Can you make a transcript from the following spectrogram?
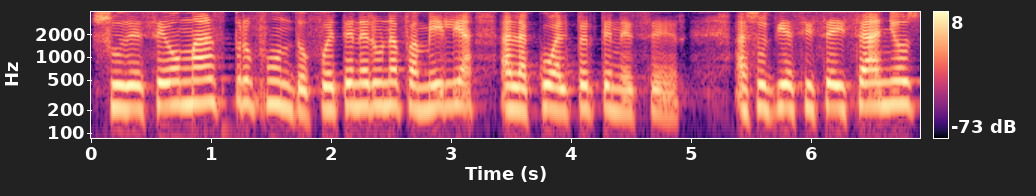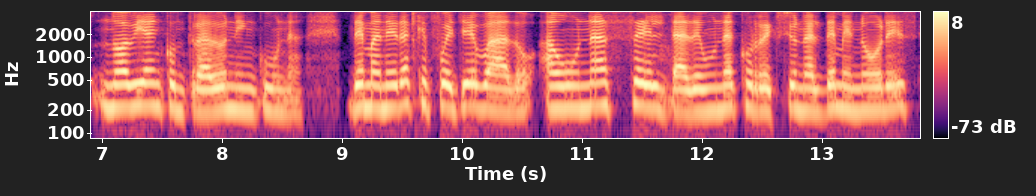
Su deseo más profundo fue tener una familia a la cual pertenecer. A sus 16 años no había encontrado ninguna, de manera que fue llevado a una celda de una correccional de menores,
